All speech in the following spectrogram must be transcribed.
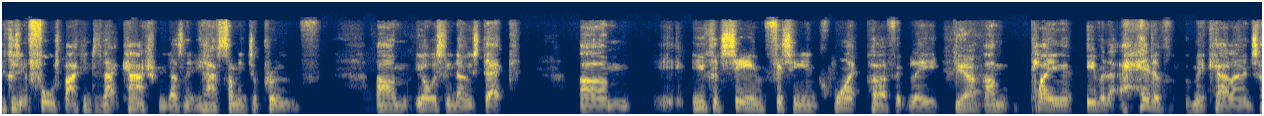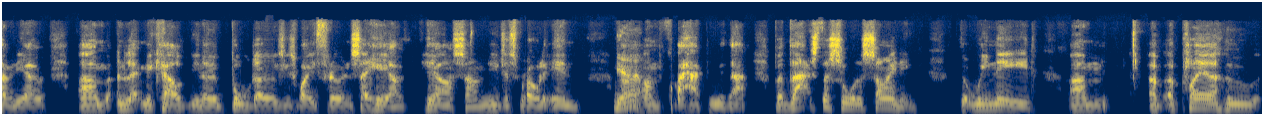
because it falls back into that category, doesn't it? You have something to prove. Um, he obviously knows Dec. Um, you could see him fitting in quite perfectly, yeah, um, playing even ahead of Michail Antonio, um, and let Michail, you know, bulldoze his way through and say, "Here, here, son, you just roll it in." yeah, I'm, I'm quite happy with that. But that's the sort of signing that we need. Um, a, a player who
